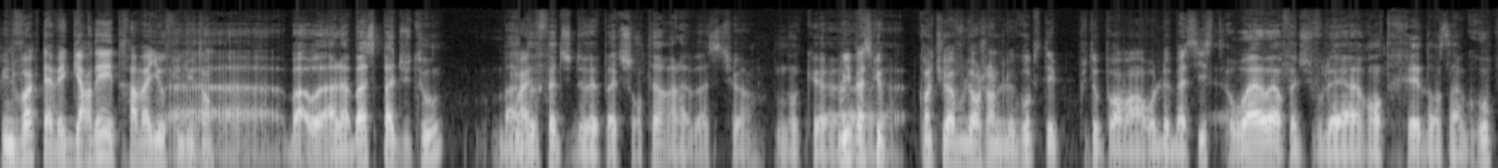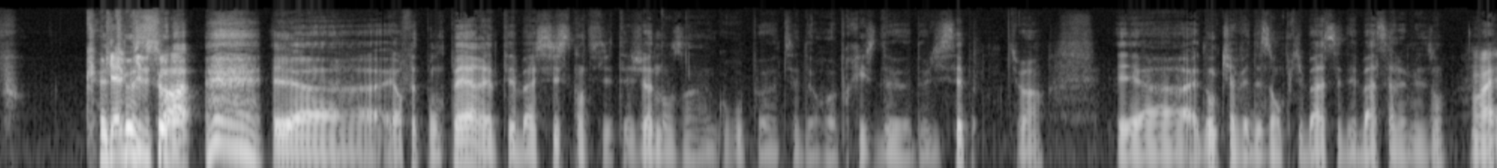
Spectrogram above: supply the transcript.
une voix que tu avais gardée et travaillée au fil du temps. Euh, bah, ouais, à la base, pas du tout. Bah, Ouais. De fait, je devais pas être chanteur à la base, tu vois. Donc, euh, Oui, parce que quand tu as voulu rejoindre le groupe, c'était plutôt pour avoir un rôle de bassiste. Ouais, ouais, en fait, je voulais rentrer dans un groupe. Quel que qu'il soit. Et, euh, et en fait, mon père était bassiste quand il était jeune dans un groupe euh, de reprise de, de lycée, tu vois. Et, euh, et donc, il y avait des amplis basses et des basses à la maison. Ouais.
